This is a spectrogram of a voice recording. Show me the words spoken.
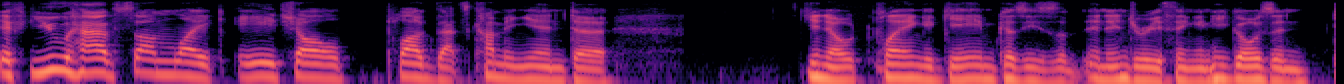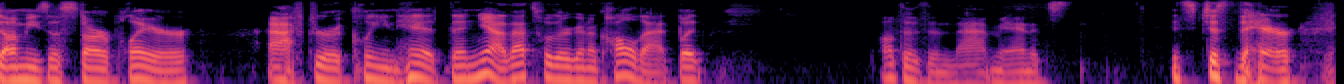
if you have some like AHL plug that's coming in to you know playing a game because he's a, an injury thing and he goes and dummies a star player after a clean hit, then yeah, that's what they're gonna call that. But other than that, man, it's it's just there. Yeah.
